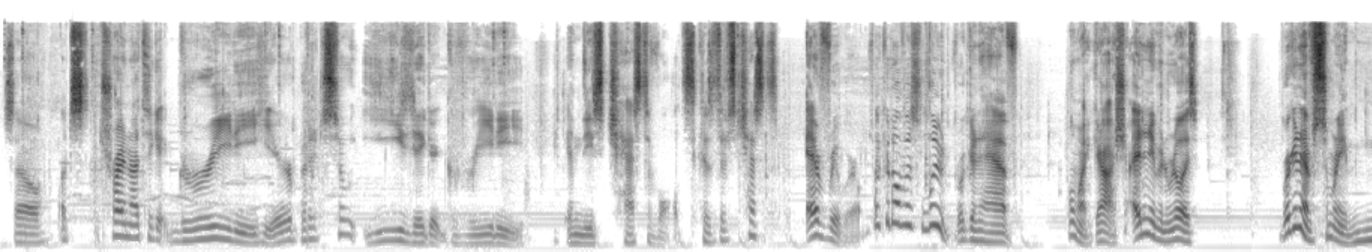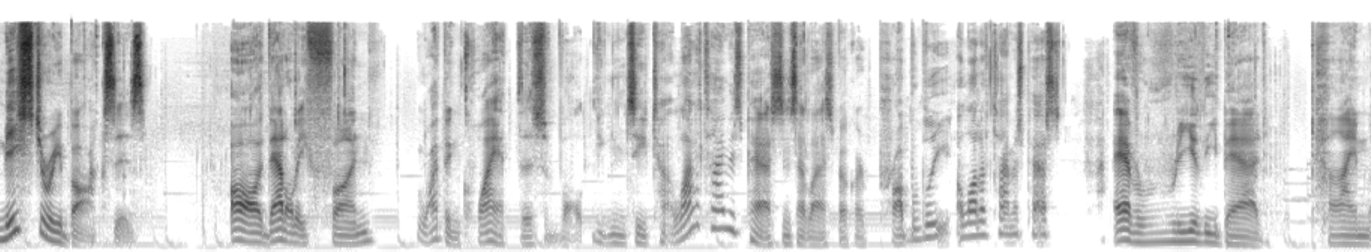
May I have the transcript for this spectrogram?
So let's try not to get greedy here, but it's so easy to get greedy in these chest vaults because there's chests everywhere. Look at all this loot. We're going to have, oh my gosh, I didn't even realize, we're going to have so many mystery boxes. Oh, that'll be fun. Oh, I've been quiet this vault. You can see a lot of time has passed since I last spoke, or probably a lot of time has passed. I have really bad time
